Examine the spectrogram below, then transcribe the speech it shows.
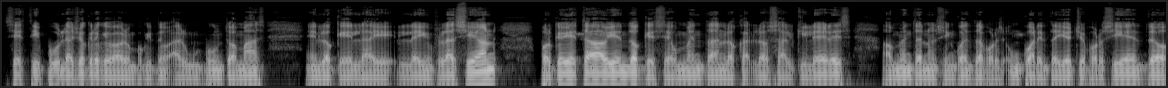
se estipula. Yo creo que va a haber un poquito, algún punto más en lo que es la, la inflación, porque hoy estaba viendo que se aumentan los, los alquileres, aumentan un 50%, por, un 48%,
